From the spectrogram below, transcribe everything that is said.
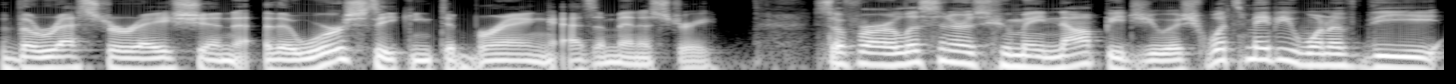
the restoration that we're seeking to bring as a ministry. So, for our listeners who may not be Jewish, what's maybe one of the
